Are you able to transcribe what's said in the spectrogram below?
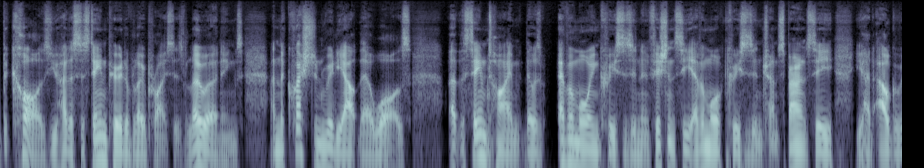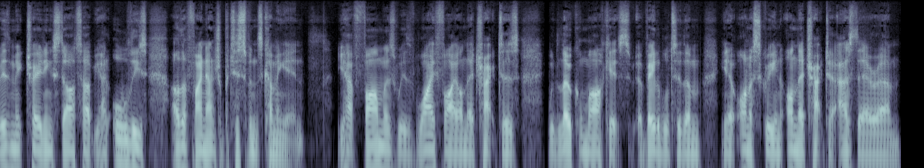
Because you had a sustained period of low prices, low earnings, and the question really out there was at the same time, there was ever more increases in efficiency, ever more increases in transparency. You had algorithmic trading startup. You had all these other financial participants coming in. You have farmers with Wi-Fi on their tractors, with local markets available to them, you know, on a screen on their tractor as they're um,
